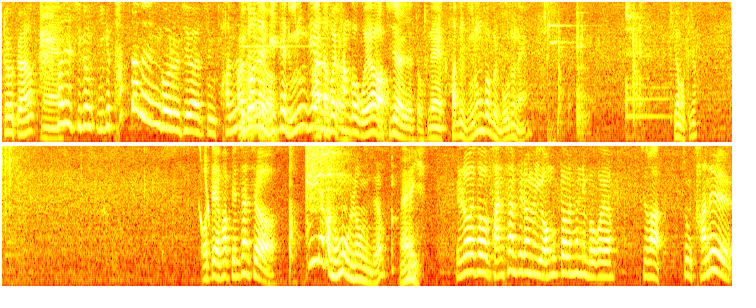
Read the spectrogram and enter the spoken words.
그럴까요? 네. 사실 지금 이게 탔다는 거를 제가 지금 봤는데 그거는 됐어요. 밑에 누룽지 아, 하는 걸 땄어요. 탄 거고요. 아 진짜 잘 됐어. 네, 다들 누룽밥을 모르네. 기가 막히죠? 어때? 밥 괜찮죠? 흰내가 너무 올라오는데요? 에이. 일로 와서 반찬 필요하면 이 어묵밥은 한입 먹어요. 제가 좀 간을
